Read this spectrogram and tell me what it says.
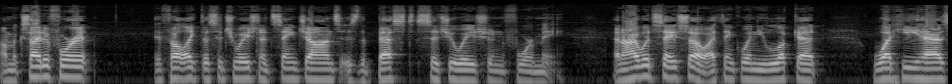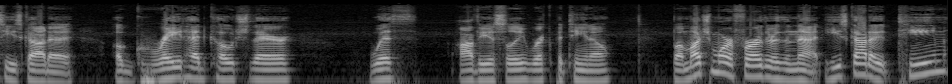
I'm excited for it. It felt like the situation at St. John's is the best situation for me. And I would say so. I think when you look at what he has, he's got a, a great head coach there with, obviously, Rick Pitino. But much more further than that, he's got a team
